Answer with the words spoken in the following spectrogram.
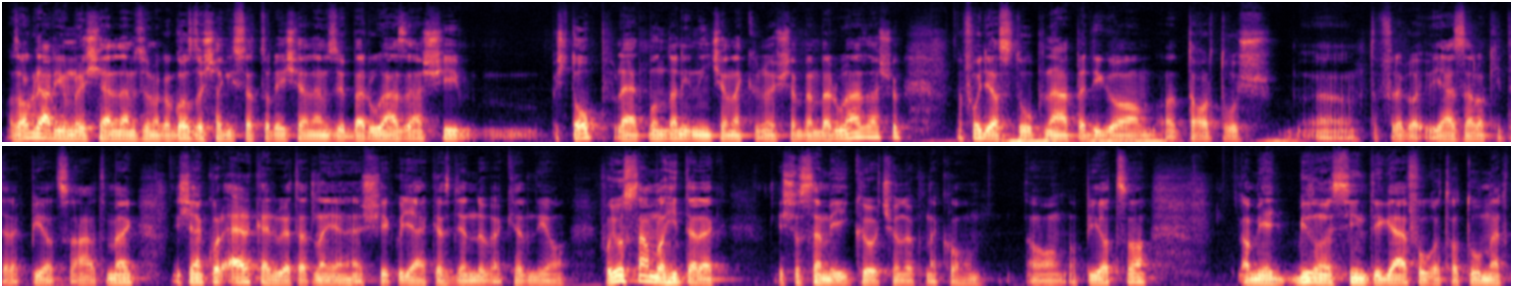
az agráriumra is jellemző, meg a gazdasági szektorra is jellemző beruházási stop, lehet mondani, nincsenek különösebben beruházások. A fogyasztóknál pedig a, a tartós, főleg a jelzálakitelek piaca állt meg, és ilyenkor elkerülhetetlen jelenség, hogy elkezdjen növekedni a folyószámla hitelek és a személyi kölcsönöknek a, a, a piaca. ami egy bizonyos szintig elfogadható, mert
